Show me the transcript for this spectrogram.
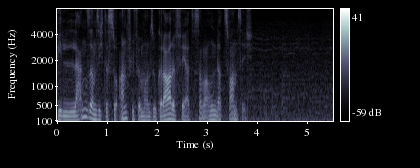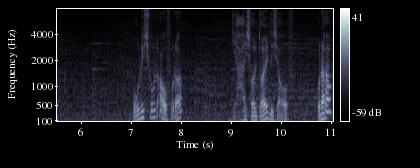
Wie langsam sich das so anfühlt, wenn man so gerade fährt. Das ist aber 120. Hol ich hol auf, oder? Ja, ich hol deutlich auf. Oder?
